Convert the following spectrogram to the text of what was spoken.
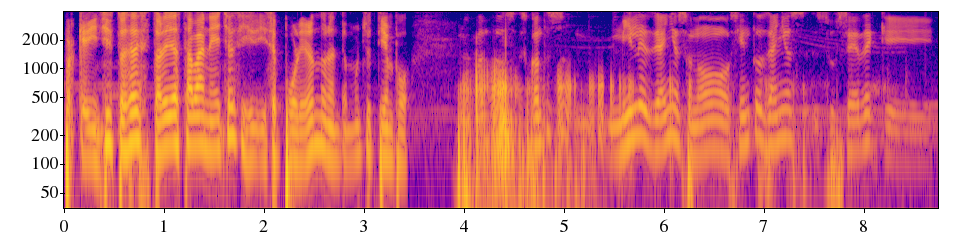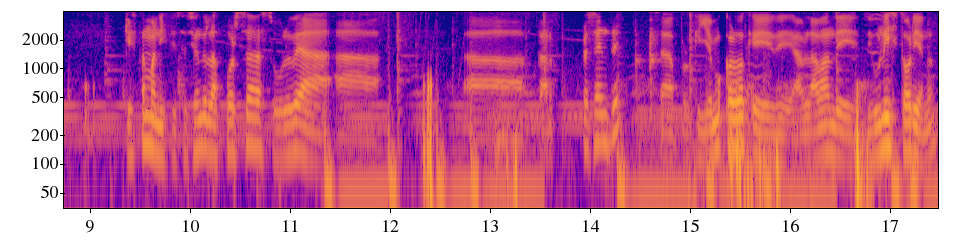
porque insisto, esas historias ya estaban hechas y, y se pulieron durante mucho tiempo. ¿Cuántos, ¿Cuántos, miles de años o no, cientos de años sucede que, que esta manifestación de la fuerza se vuelve a, a, a, estar presente? O sea, porque yo me acuerdo que de, hablaban de, de, una historia, ¿no?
